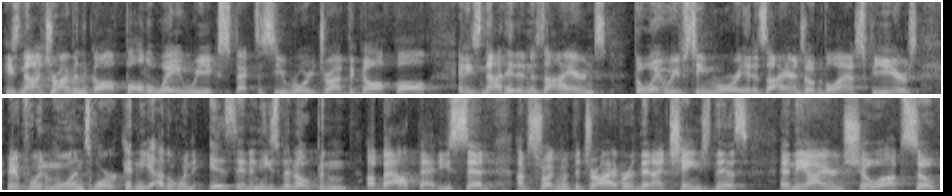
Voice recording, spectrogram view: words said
He's not driving the golf ball the way we expect to see Rory drive the golf ball, and he's not hitting his irons the way we've seen Rory hit his irons over the last few years. If when one's working, the other one isn't, and he's been open about that. He said, "I'm struggling with the driver, then I change this, and the irons show up." So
